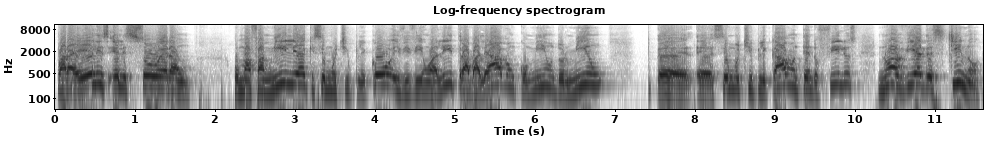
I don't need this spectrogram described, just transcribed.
Para eles, eles só eram uma família que se multiplicou e viviam ali, trabalhavam, comiam, dormiam, é, é, se multiplicavam tendo filhos. Não havia destino,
